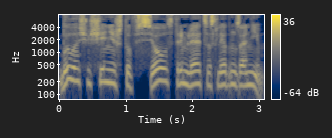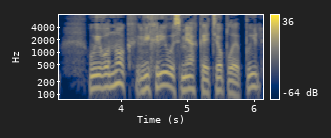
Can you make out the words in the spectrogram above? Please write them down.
было ощущение, что все устремляется следом за ним. У его ног вихрилась мягкая теплая пыль,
